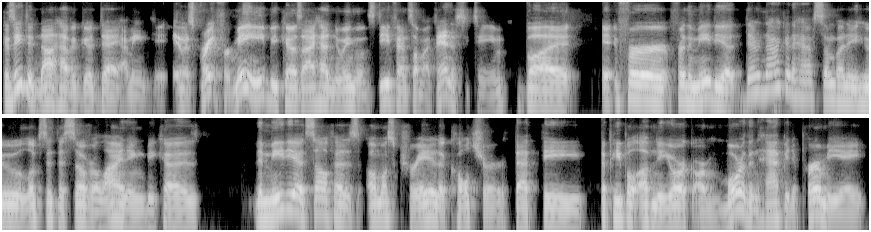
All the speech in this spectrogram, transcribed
because he did not have a good day. I mean, it, was great for me because I had New England's defense on my fantasy team, but it, for for the media, they're not going to have somebody who looks at the silver lining because the media itself has almost created a culture that the the people of New York are more than happy to permeate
